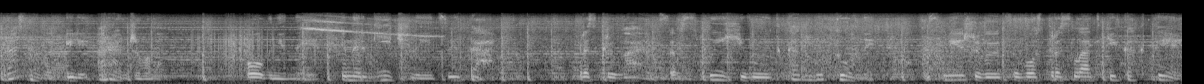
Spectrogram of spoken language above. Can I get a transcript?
красного или оранжевого. Огненные, энергичные цвета раскрываются, вспыхивают, как бутоны, смешиваются в остро-сладкий коктейль.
